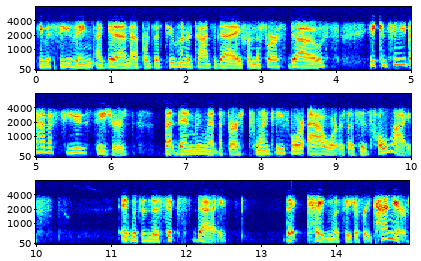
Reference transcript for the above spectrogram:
he was seizing again upwards of 200 times a day from the first dose. He continued to have a few seizures, but then we went the first 24 hours of his whole life eh, within the sixth day that Caden was seizure free. 10 years.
